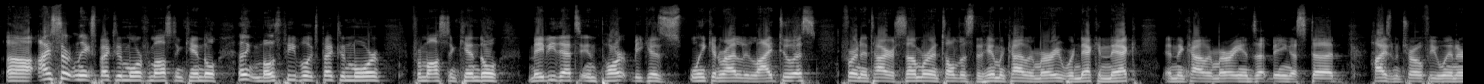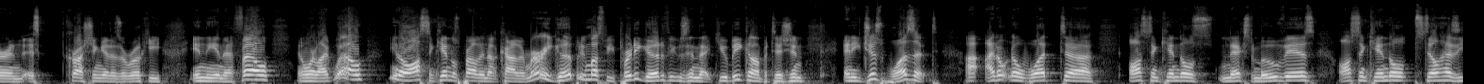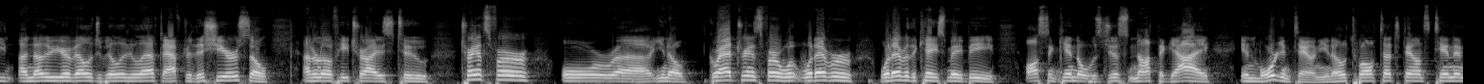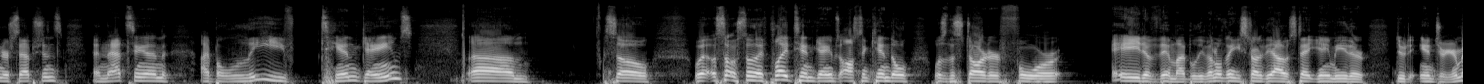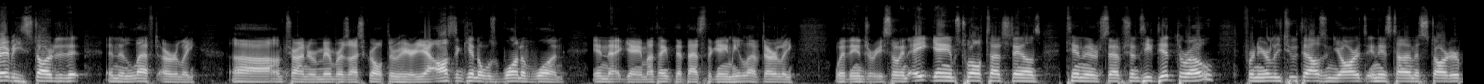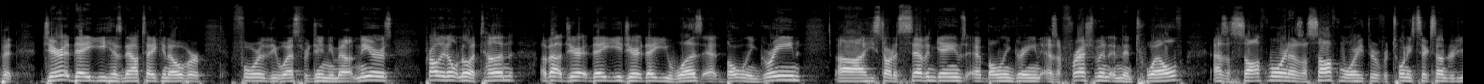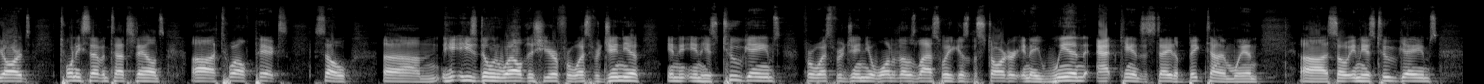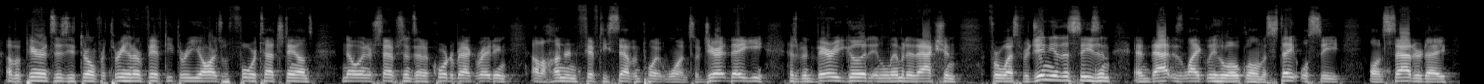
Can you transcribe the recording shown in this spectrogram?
Uh, I certainly expected more from Austin Kendall. I think most people expected more from Austin Kendall. Maybe that's in part because Lincoln Riley lied to us for an entire summer and told us that him and Kyler Murray were neck and neck, and then Kyler Murray ends up being a stud Heisman Trophy winner and is crushing it as a rookie in the NFL. And we're like, well, you know, Austin Kendall's probably not Kyler Murray good, but he must be pretty good if he was in that QB competition. And he just wasn't. I, I don't know what uh, Austin Kendall's next move is. Austin Kendall still has another year of eligibility left after this year. So I don't know if he tries to transfer or uh, you know grad transfer whatever whatever the case may be austin kendall was just not the guy in morgantown you know 12 touchdowns 10 interceptions and that's in i believe 10 games. Um, so well so so they've played 10 games. Austin kendall was the starter for eight of them, I believe. I don't think he started the Iowa State game either due to injury, or maybe he started it and then left early. Uh, I'm trying to remember as I scroll through here. Yeah, Austin Kendall was one of one in that game. I think that that's the game he left early with injury. So in eight games, 12 touchdowns, 10 interceptions. He did throw for nearly 2,000 yards in his time as starter, but Jarret Doege has now taken over for the West Virginia Mountaineers. Probably don't know a ton about Jarret Doege. Jarret Doege was at Bowling Green. Uh, he started seven games at Bowling Green as a freshman and then 12 as a sophomore. And as a sophomore, he threw for 2,600 yards, 27 touchdowns, uh, 12 picks. So um, he, he's doing well this year for West Virginia. In, in his two games for West Virginia, one of those last week as the starter in a win at Kansas State, a big time win. Uh, so in his two games of appearances, he's thrown for 353 yards with four touchdowns, no interceptions, and a quarterback rating of 157.1. So Jarret Doege has been very good in limited action for West Virginia this season, and that is likely who Oklahoma State will see on Saturday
